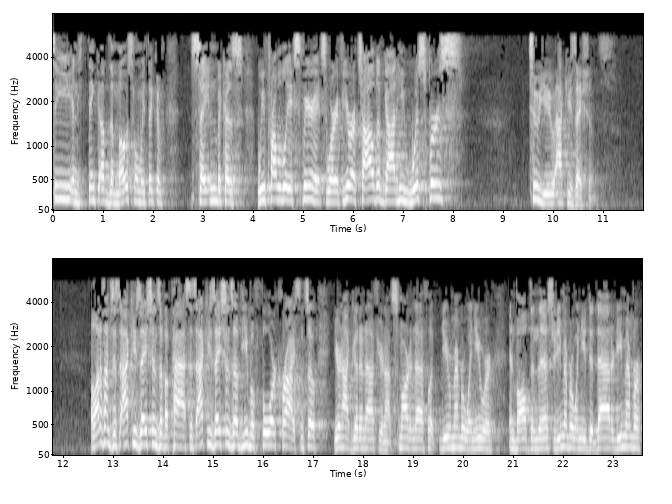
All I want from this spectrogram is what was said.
see and think of the most when we think of Satan because we've probably experienced where if you're a child of God, he whispers to you accusations. A lot of times it's accusations of a past. It's accusations of you before Christ. And so you're not good enough. You're not smart enough. Look, do you remember when you were involved in this? Or do you remember when you did that? Or do you remember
